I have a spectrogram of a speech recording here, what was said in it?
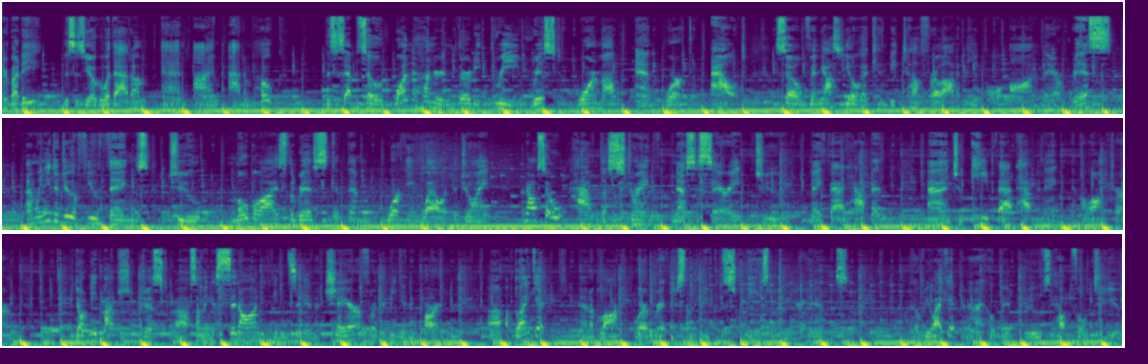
everybody. This is Yoga with Adam, and I'm Adam Hoke. This is episode 133 Wrist Warm Up and Work Out. So, Vinyasa Yoga can be tough for a lot of people on their wrists, and we need to do a few things to mobilize the wrists, get them working well at the joint, and also have the strength necessary to make that happen and to keep that happening long term. You don't need much, just uh, something to sit on. You can even sit in a chair for the beginning part, uh, a blanket, and a block or a brick, just something you can squeeze between your hands. I hope you like it, and I hope it proves helpful to you.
